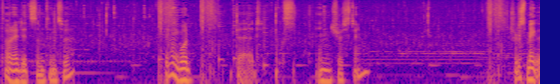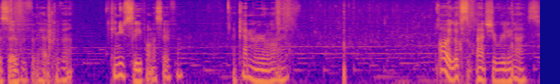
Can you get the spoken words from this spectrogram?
Thought I did something to it. Living wood bed. Looks interesting. Should just make the sofa for the heck of it? Can you sleep on a sofa? I can in real life. Oh, it looks actually really nice.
